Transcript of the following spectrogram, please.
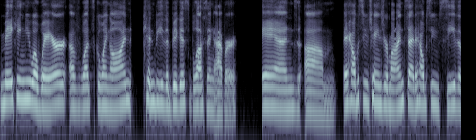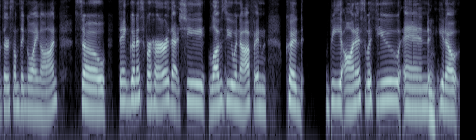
making you aware of what's going on can be the biggest blessing ever. And um it helps you change your mindset. It helps you see that there's something going on. So thank goodness for her that she loves you enough and could be honest with you and Mm. you know,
